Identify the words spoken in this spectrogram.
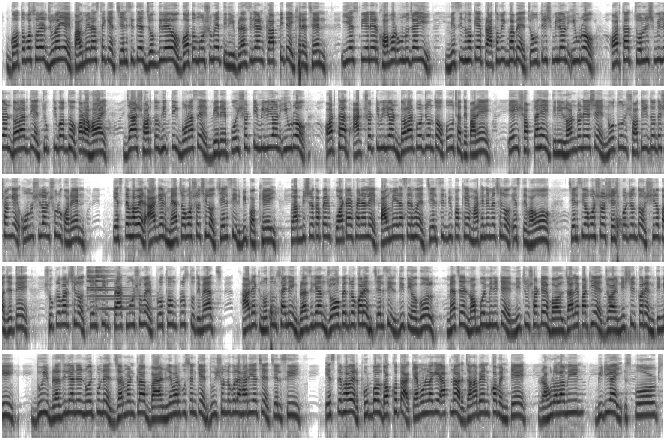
গত বছরের জুলাইয়ে পালমেরাস থেকে চেলসিতে যোগ দিলেও গত মৌসুমে তিনি ব্রাজিলিয়ান ক্লাবটিতেই খেলেছেন। ইএসপিএনের খবর অনুযায়ী, মেসিনহোকে প্রাথমিকভাবে চৌত্রিশ মিলিয়ন ইউরো অর্থাৎ চল্লিশ মিলিয়ন ডলার দিয়ে চুক্তিবদ্ধ করা হয়, যা শর্তভিত্তিক বোনাসে বেড়ে পঁয়ষট্টি মিলিয়ন ইউরো অর্থাৎ আটষট্টি মিলিয়ন ডলার পর্যন্ত পৌঁছাতে পারে। এই সপ্তাহেই তিনি লন্ডনে এসে নতুন সতীর্থদের সঙ্গে অনুশীলন শুরু করেন। এস্তেভাওয়ের আগের ম্যাচ অবশ্য ছিল চেলসির বিপক্ষেই। ক্লাব বিশ্বকাপের কোয়ার্টার ফাইনালে পালমেইরাসের হয়ে চেলসির বিপক্ষে মাঠে নেমেছিল এস্তেভাও। চেলসি অবশ্য শেষ পর্যন্ত শিরোপা জেতে। শুক্রবার ছিল চেলসির প্রাক মৌসুমের প্রথম প্রস্তুতি ম্যাচ। আরেক নতুন সাইনিং ব্রাজিলিয়ান জোয়াও পেদ্রো করেন চেলসির দ্বিতীয় গোল। ম্যাচের নব্বই মিনিটে নিচু শটে বল জালে পাঠিয়ে জয় নিশ্চিত করেন তিনি। দুই ব্রাজিলিয়ানের নৈপুণ্যে জার্মান ক্লাব বায়ার্ন লেভারকুসেনকে দুই শূন্য গোলে হারিয়েছে চেলসি। এস্তেভাওয়ের ফুটবল দক্ষতা কেমন লাগে আপনার জানাবেন কমেন্টে। রাহুল আলামিন, বিডিআই স্পোর্টস।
